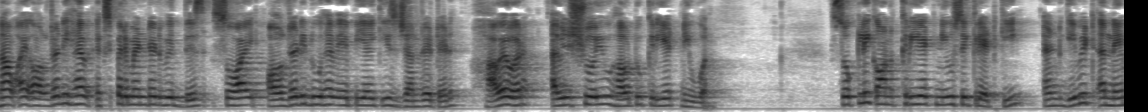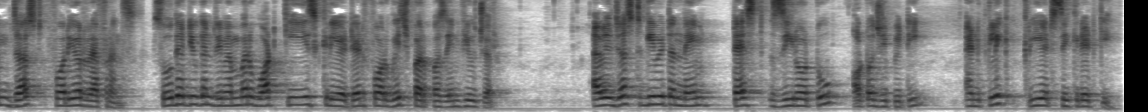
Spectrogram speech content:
Now I already have experimented with this so I already do have API keys generated. However, I will show you how to create new one. So click on create new secret key and give it a name just for your reference so that you can remember what key is created for which purpose in future. I will just give it a name test02 AutoGPT and click create secret key.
